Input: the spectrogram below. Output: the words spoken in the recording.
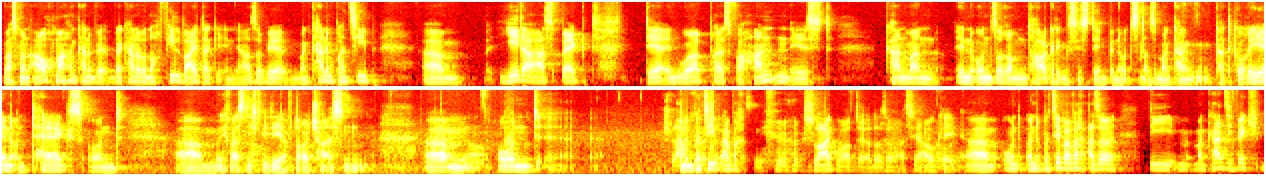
Was man auch machen kann, man kann aber noch viel weiter gehen. Ja? Also wir, man kann im Prinzip ähm, jeder Aspekt, der in WordPress vorhanden ist, kann man in unserem Targeting-System benutzen. Also man kann Kategorien und Tags und ähm, ich weiß nicht, wie die auf Deutsch heißen. Ähm, ja. Und äh, und im Prinzip einfach Schlagworte oder sowas, ja, okay. Genau. Ähm, und, und im Prinzip einfach, also die, man kann sich wirklich,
